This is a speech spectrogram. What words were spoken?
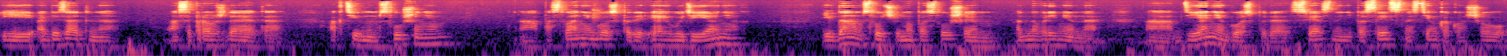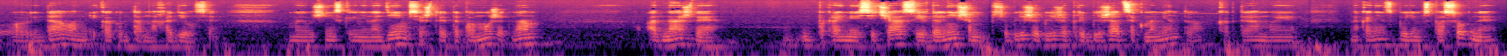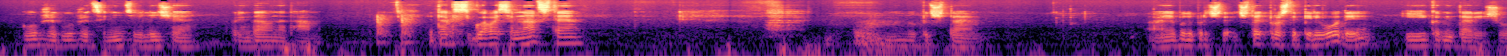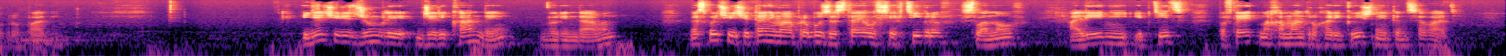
и обязательно а, сопровождая это активным слушанием а, послания Господа и о Его деяниях. И в данном случае мы послушаем одновременно деяния Господа, связанные непосредственно с тем, как Он шел во Вриндаван и как Он там находился. Мы очень искренне надеемся, что это поможет нам однажды по крайней мере сейчас и в дальнейшем все ближе и ближе приближаться к моменту, когда мы наконец будем способны глубже и глубже ценить величие Вриндавана Дхамы. Итак, глава 17 мы его почитаем. А я буду прочитать, читать просто переводы и комментарии Шилапрапады. Идя через джунгли Джариканды в Вриндаван, Господь Чайтани Махапрабху заставил всех тигров, слонов, оленей и птиц повторять Махамантру Хари Кришна и танцевать.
